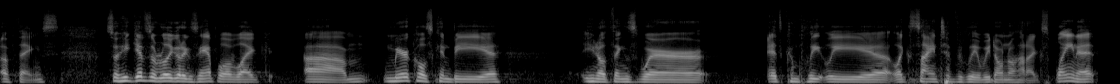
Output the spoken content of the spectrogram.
of things. So he gives a really good example of like um, miracles can be, you know, things where it's completely uh, like scientifically we don't know how to explain it,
